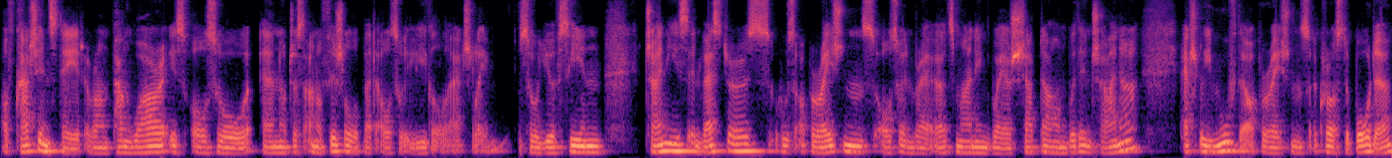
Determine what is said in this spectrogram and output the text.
of Kachin state around Pangwa is also uh, not just unofficial, but also illegal, actually. So you've seen Chinese investors whose operations also in rare earths mining were shut down within China actually move their operations across the border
